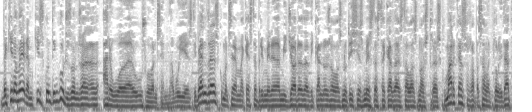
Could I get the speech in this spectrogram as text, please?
De quina manera, amb quins continguts? Doncs eh, ara ho, uh, us ho avancem. Avui és divendres, comencem aquesta primera mitja hora dedicant-nos a les notícies més destacades de les nostres comarques, repassant l'actualitat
